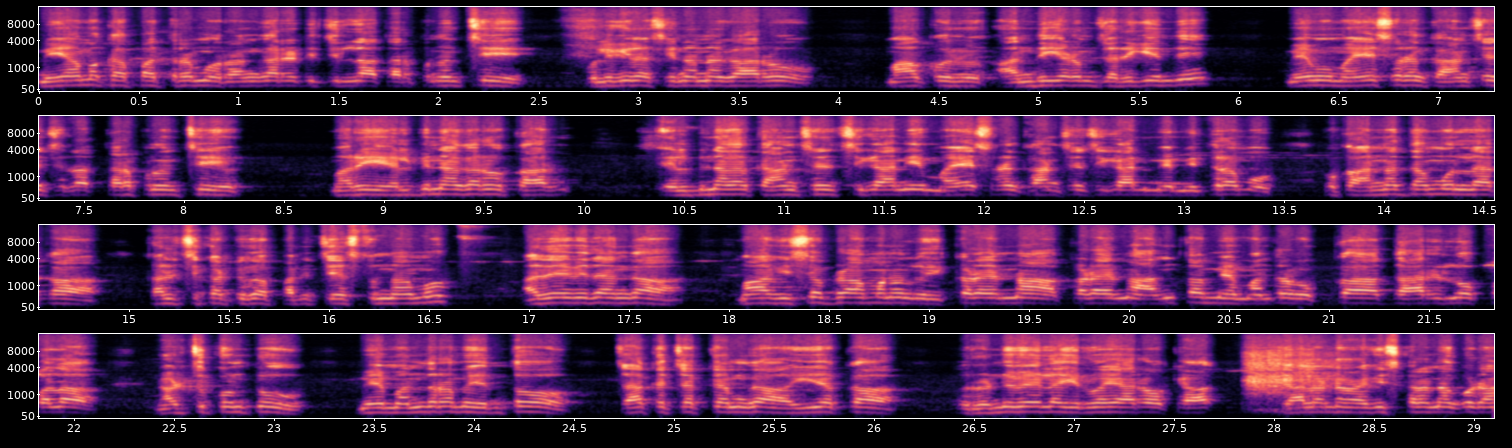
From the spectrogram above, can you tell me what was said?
నియామక పత్రము రంగారెడ్డి జిల్లా తరపు నుంచి పులిగిల సీనన్న గారు మాకు అందియడం జరిగింది. మేము మహేశ్వరం కాన్స్టిట్యూన్సీ తరపు నుంచి మరి ఎల్బీ నగర్ ఎల్బీ నగర్ కాన్స్టిట్యున్సీ కానీ మహేశ్వరం కాన్స్టిట్యున్సీ కానీ మేమిద్దరము ఒక అన్నదమ్ముల్లాక కలిసికట్టుగా పనిచేస్తున్నాము. అదేవిధంగా మా విశ్వబ్రాహ్మణులు ఇక్కడైనా అక్కడైనా అంతా మేమందరం ఒక్క దారి లోపల నడుచుకుంటూ మేమందరం ఎంతో చాకచక్యంగా ఈ యొక్క రెండు వేల ఇరవై ఆరో క్యాలెండర్ ఆవిష్కరణ కూడా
